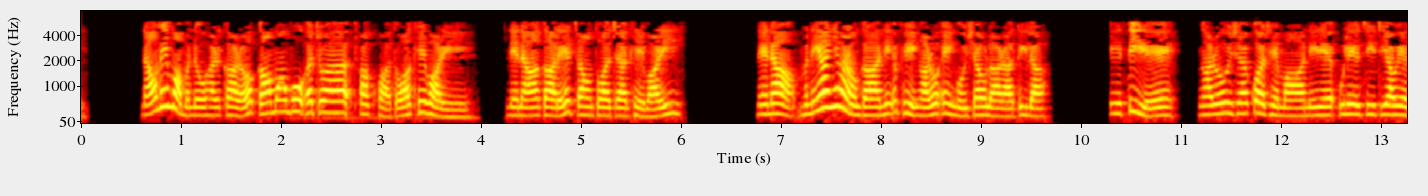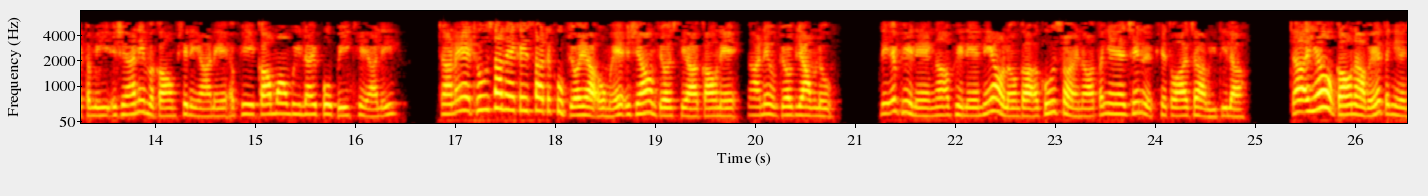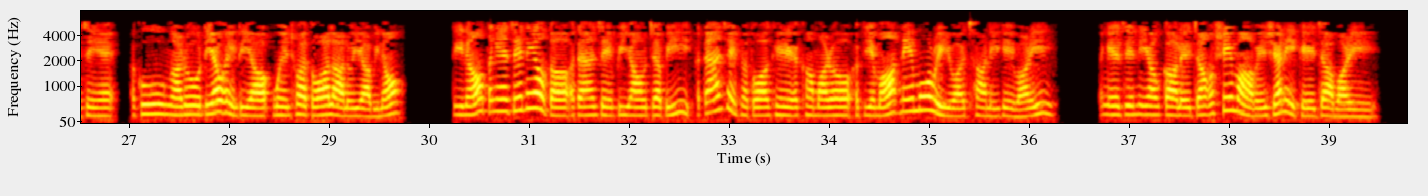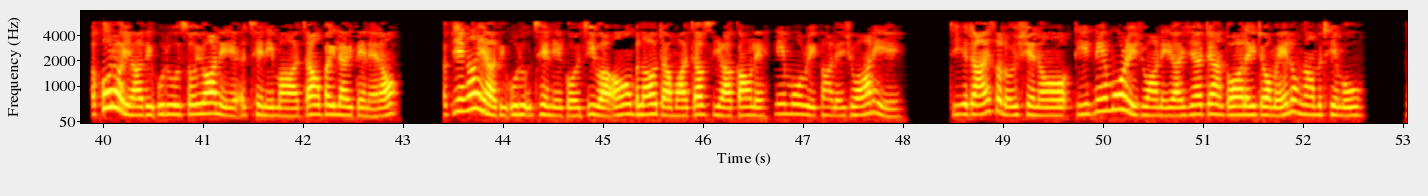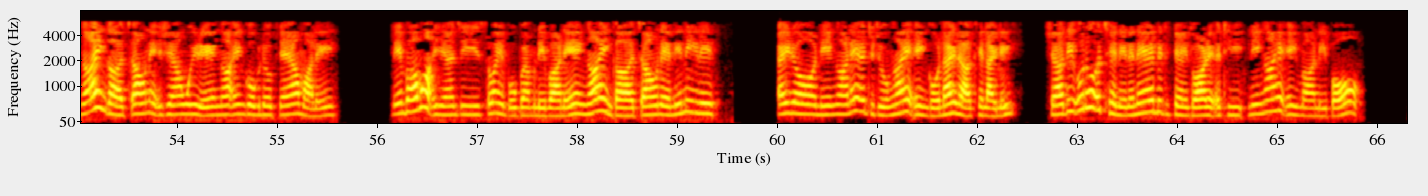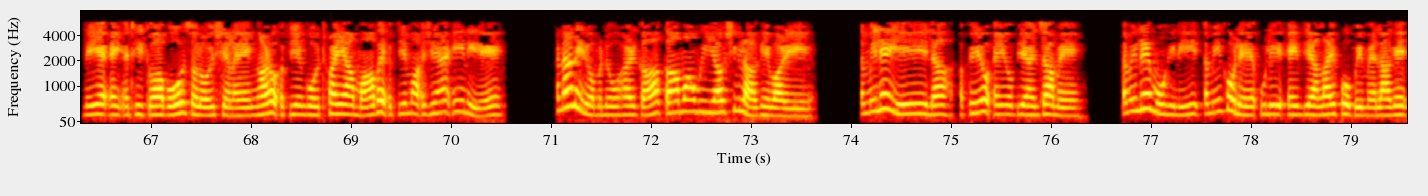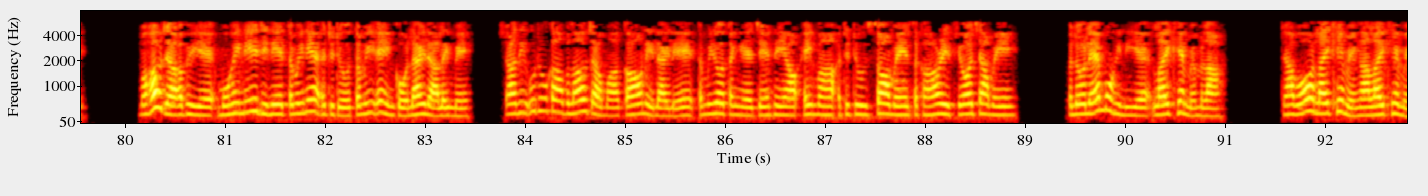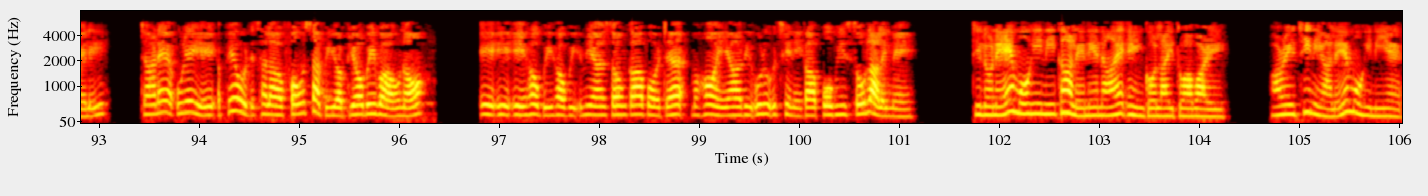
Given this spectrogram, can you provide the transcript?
နောက်နေ့မှာမနိုဟတ်ကတော့ကောင်းမောင်းဖို့အတွက်ထွက်ခွာသွားခဲ့ပါတယ်နေနာကလည်းကြောင်းသွားကြခဲ့ပါတယ်နေနာမနေ့ညတော့ကနေ့အဖေငါတို့အိမ်ကိုရောက်လာတာသိလားအေးသိတယ် ငါတို့ရက်ကွက်ထဲမှာနေတဲ့ ဦးလေးကြီးတယောက်ရဲ့သမီး အရန်နေမကောင်းဖြစ်နေရတဲ့ အဖေကောင်းမောင်းပြီး လိုက်ပို့ပေးခဲ့ရလေ ဒါနဲ့ ထူးဆန်းတဲ့ကိစ္စတစ်ခုပြောရအောင်မယ်အယောင်ပြောစရာကောင်းတဲ့ ငါနဲ့ကိုပြောပြမလို့နေအဖေနဲ့ ငါအဖေနဲ့ နှစ်ယောက်လုံးက အခုဆိုရင်တော့တငယ်ချင်းတွေဖြစ်သွားကြပြီတိလား ဒါအယောင်ကောင်းတာပဲတငယ်ချင်းရဲ့ အခု ငါတို့ တယောက်အိမ်တယောက် ဝင်ထွက်သွားလာလို့ရပြီနော် ဒီနောက်တငယ်ချင်းနှစ်ယောက်သား အတန်းချိန်ပြီးအောင်တက်ပြီး အတန်းချိန်ထွက်သွားခဲ့တဲ့အခါမှာတော့ အပြင်မှာ နှင်းမိုးတွေရွာချနေခဲ့ပါတယ်တငယ်ချင်းနှစ်ယောက်ကလည်းကြောင်းအရှိမပဲရက်နေခဲ့ကြပါတယ် အခုတော့ ရာသီဥတုဆိုးရွားနေတဲ့ အခြေအနေမှာကြောင်းပိတ်လိုက်တဲ့နဲ့နော် အပြင်က ရာသီဥတုအခြေအနေကို ကြည့်ပါအောင်ဘလောက်တောင်မှ ကြောက်စရာကောင်းလဲ နှင်းမိုးတွေကလည်း ရွာနေတယ် ဒီအတိုင်းဆိုလို့ရှင်တော့ ဒီနှင်းမိုးတွေရွာနေတာရက်တန့်သွားလိမ့်တော့မယ်လို့ ငါမထင်ဘူး ငါအိမ်ကကြောင်းနဲ့ အရန်ဝေးတယ် ငါအိမ်ကို ဘယ်လိုပြန်ရမှာလဲ နင်ဘာမှ အရန်ကြီး စိုးရင်ပူပန်မနေပါနဲ့ ငါအိမ်ကကြောင်းနဲ့နင်းနီလေး အဲ့တော့ နင် ငါနဲ့အတူတူ ငါရဲ့အိမ်ကို လိုက်လာခဲ့လိုက်လေ ရာသီဥတုအခြေအနေ နည်းနည်းလေးတင်သွားတဲ့အထိ နင် ငါရဲ့အိမ်မှာနေပေါ့ နေရဲ့အိမ်အထိသွားဖို့ဆိုလို့ရှင်လဲငါတို့အပြင်ကိုထွက်ရမှာပဲအပြင်မှာအရန်အေးနေတယ်ခဏနေတော့မနိုဟတ်ကကားမောင်းပြီးရောက်ရှိလာခဲ့ပါတယ်သမီးလေးရေလာအဖေတို့အိမ်ကိုပြန်ကြမယ်သမီးလေးမိုဟီနီသမီးကိုလည်းဦးလေးအိမ်ပြန်လိုက်ပို့ပေးမယ်လာခဲ့မဟုတ်တာအဖေရဲ့မိုဟီနီဒီနေ့သမီးနဲ့အတူတူသမီးအိမ်ကိုလိုက်လာလိမ့်မယ်ရာသီဥတုကဘလောက်ကြောင်မှကောင်းနေလိုက်လေသမီးတို့တငယ်ချင်းနှစ်ယောက်အိမ်မှာအတူတူစော့မယ်စကားတွေပြောကြမယ်ဘလို့လဲမိုဟီနီရဲ့လိုက်ခဲ့မယ်မလားဒါပေါ့လိုက်ခဲ့မယ်ငါလိုက်ခဲ့မယ်လေ ဒါနဲ့ ဦးလေးရေ အဖေကို တစ်ချက်လောက် ဖုန်းဆက်ပြီးတော့ ပြောပေးပါဦးနော် အေးအေးအေး ဟုတ်ပြီဟုတ်ပြီ အမြန်ဆုံး ကားပေါ်တက် မဟုတ်ရင် ရာသီဥတုအခြေအနေက ပိုပြီးဆိုးလာလိမ့်မယ် ဒီလိုနဲ့ မိုဟီနီကလည်းနေနာရဲ့အိမ်ကို လိုက်သွားပါတယ် ဘာတွေကြည့်နေရလဲ မိုဟီနီရဲ့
